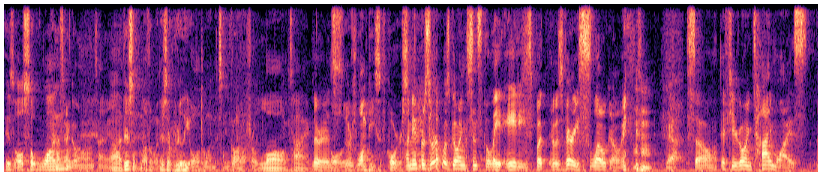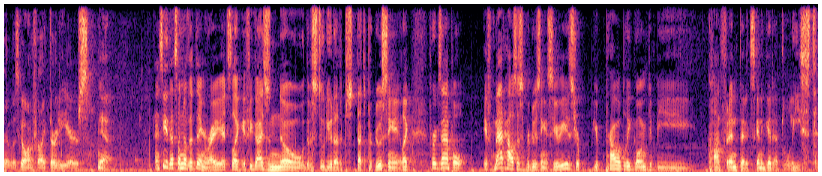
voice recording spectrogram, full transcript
is also one. that's been going on a long time. Yeah. Uh, there's another one. There's a really old one that's been going on for a long time. There is. Oh, there's One Piece, of course. I mean, Berserk was going since the late '80s, but it was very slow going. yeah, so if you're going time wise, it was going for like 30 years. yeah. And see, that's another thing, right? It's like if you guys know the studio that's, that's producing it, like for example, if Madhouse is producing a series, you're you're probably going to be confident that it's going to get at least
